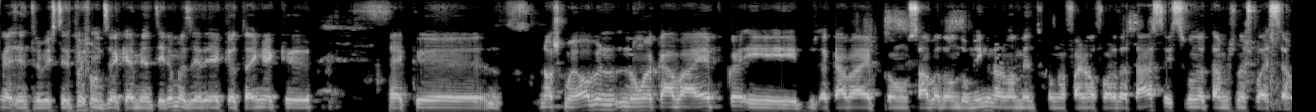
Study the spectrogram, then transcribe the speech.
esta entrevista e depois vão dizer que é mentira, mas a ideia que eu tenho é que, é que nós, como é óbvio, não acaba a época e acaba a época um sábado ou um domingo, normalmente com a Final Four da taça, e segunda estamos na seleção.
